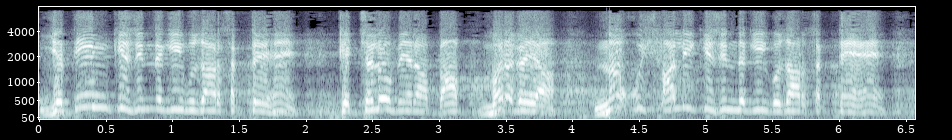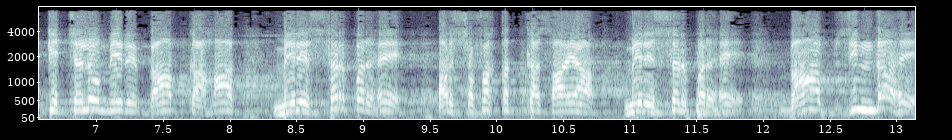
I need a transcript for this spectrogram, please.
یتیم کی زندگی گزار سکتے ہیں کہ چلو میرا باپ مر گیا، نہ خوشحالی کی زندگی گزار سکتے ہیں کہ چلو میرے باپ کا ہاتھ میرے سر پر ہے اور شفقت کا سایہ میرے سر پر ہے۔ باپ زندہ ہے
